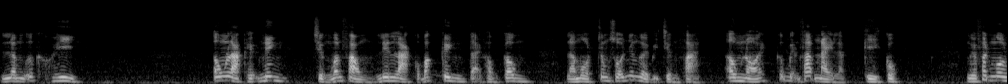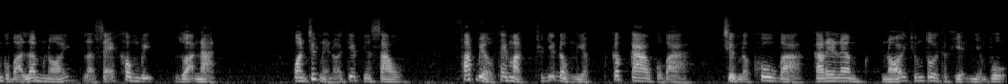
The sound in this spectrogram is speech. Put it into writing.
Lâm Ước Huy. Ông Lạc Hiệu Ninh, trưởng văn phòng liên lạc của Bắc Kinh tại Hồng Kông, là một trong số những người bị trừng phạt. Ông nói các biện pháp này là kỳ cục. Người phát ngôn của bà Lâm nói là sẽ không bị dọa nạt. Quan chức này nói tiếp như sau. Phát biểu thay mặt cho những đồng nghiệp cấp cao của bà, trưởng đặc khu bà Karen Lâm nói chúng tôi thực hiện nhiệm vụ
